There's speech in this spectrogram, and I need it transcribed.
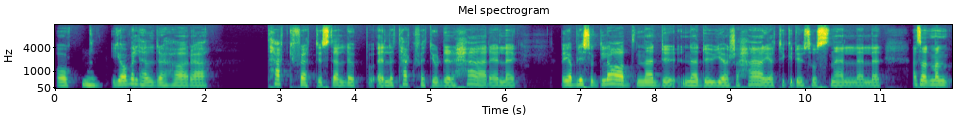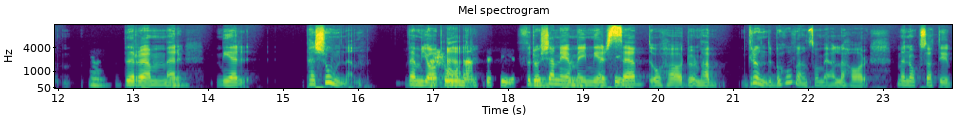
Och mm. jag vill hellre höra tack för att du ställde upp eller tack för att du gjorde det här eller jag blir så glad när du, när du gör så här, jag tycker du är så snäll eller alltså att man mm. berömmer mm. mer personen, vem jag personen, är. Precis. För då mm. känner jag mig mm, mer precis. sedd och hörd och de här grundbehoven som vi alla har. Men också att det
